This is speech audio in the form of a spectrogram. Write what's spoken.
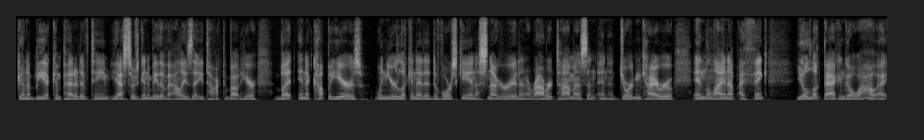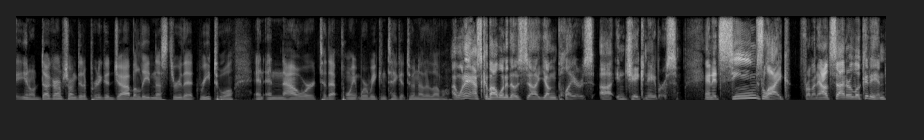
going to be a competitive team. Yes, there's going to be the valleys that you talked about here, but in a couple years, when you're looking at a Dvorsky and a Snuggerud and a Robert Thomas and, and a Jordan Kyrou in the lineup, I think you'll look back and go, wow, I, you know, Doug Armstrong did a pretty good job of leading us through that retool, and and now we're to that point where we can take it to another level. I want to ask about one of those uh, young players uh, in Jake Neighbours, and it seems like from an outsider looking in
